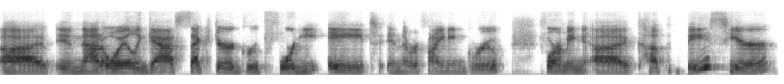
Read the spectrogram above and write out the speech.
uh, in that oil and gas sector, group 48 in the refining group, forming a cup base here.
